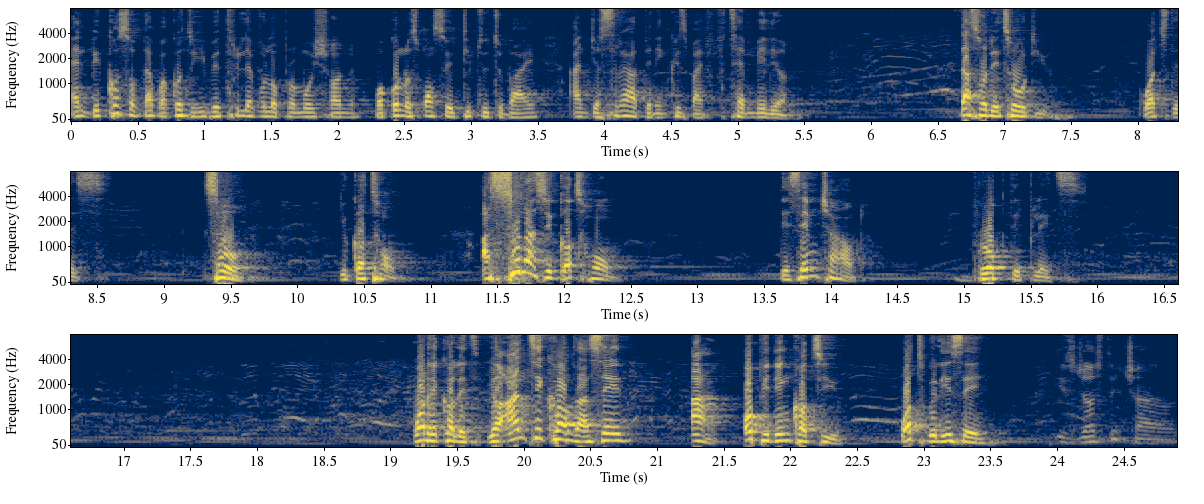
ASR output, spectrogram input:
And because of that, we're going to give you three level of promotion. We're going to sponsor a trip to Dubai, and your salary has been increased by 10 million. That's what they told you. Watch this. So, you got home. As soon as you got home, the same child broke the plates. What do they call it? Your auntie comes and says, Ah, hope he didn't cut you. What will you say? It's just a child.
